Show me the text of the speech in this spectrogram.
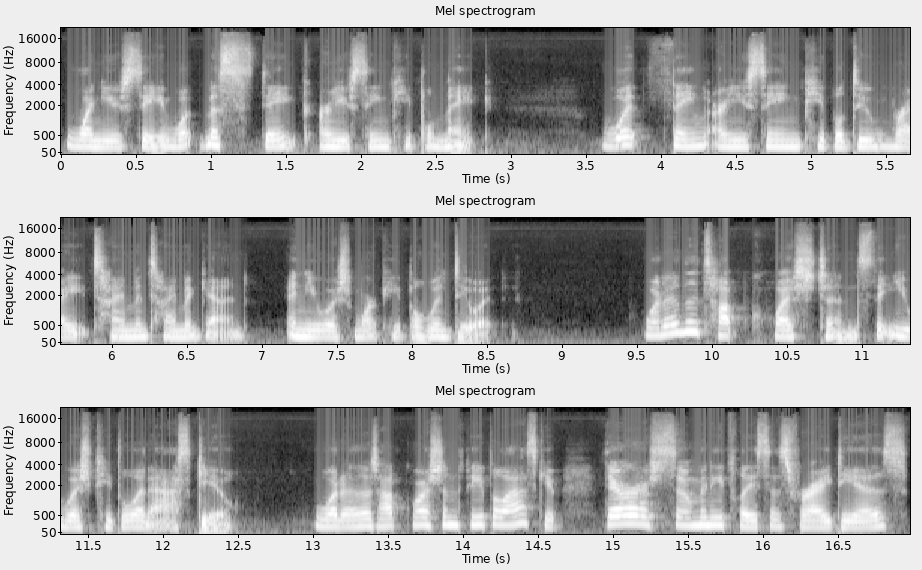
when you see? What mistake are you seeing people make? What thing are you seeing people do right time and time again? And you wish more people would do it? What are the top questions that you wish people would ask you? What are the top questions people ask you? There are so many places for ideas.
